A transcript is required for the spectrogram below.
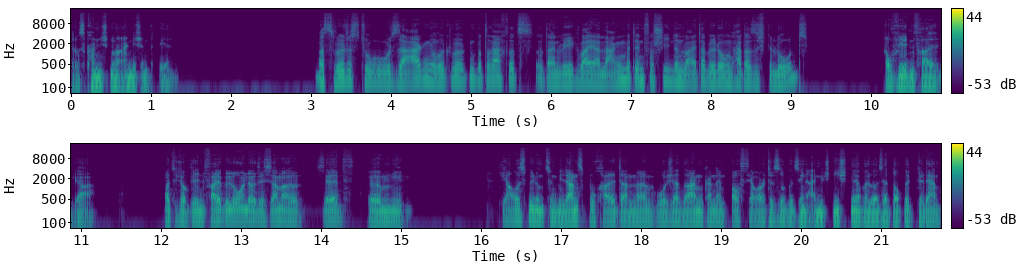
Das kann ich nur eigentlich empfehlen. Was würdest du sagen, rückwirkend betrachtet? Dein Weg war ja lang mit den verschiedenen Weiterbildungen. Hat er sich gelohnt? Auf jeden Fall, ja. Hat sich auf jeden Fall gelohnt. Also ich sage mal, selbst ähm, die Ausbildung zum Bilanzbuchhalter, ne, wo ich ja sagen kann, dann brauchst du ja heute so gesehen eigentlich nicht mehr, weil du hast ja doppelt gelernt.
